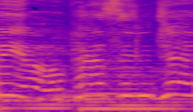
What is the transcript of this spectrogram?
be your passenger.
